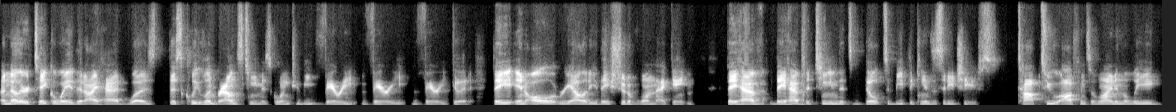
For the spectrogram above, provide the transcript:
another takeaway that I had was this Cleveland Browns team is going to be very, very, very good. They, in all reality, they should have won that game. They have they have the team that's built to beat the Kansas City Chiefs. Top two offensive line in the league,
